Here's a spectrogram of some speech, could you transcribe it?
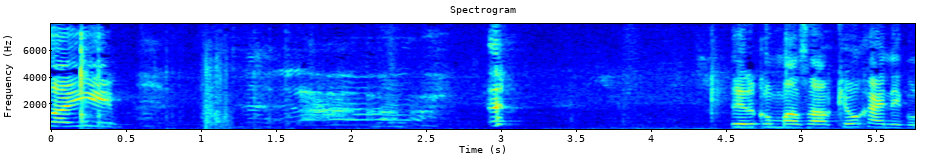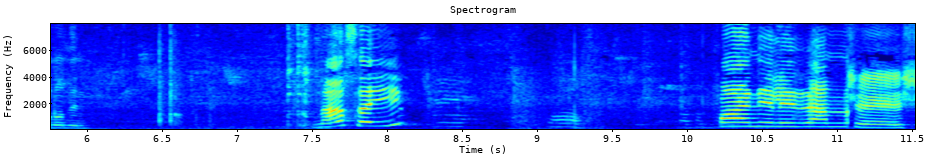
সাইব এরকম মাছ কেউ খায়নি কোনোদিন। না সাইব ফাইনালি রান্না শেষ।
